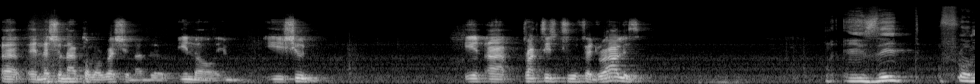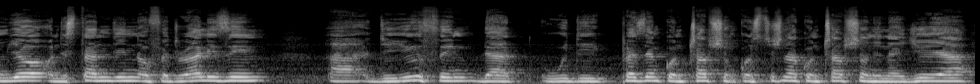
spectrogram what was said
uh, a national coloration and, the, you know, he should uh, practice true federalism. Is it from your understanding of federalism, uh, do you think that with the present contraption, constitutional contraption in Nigeria,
